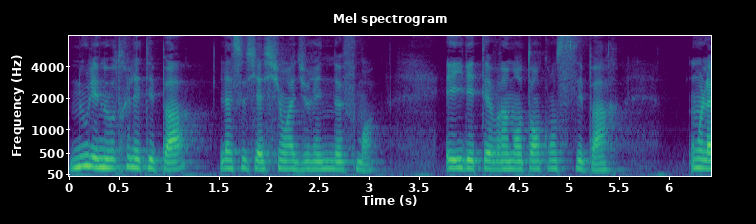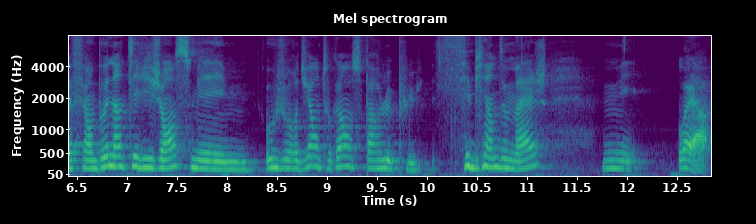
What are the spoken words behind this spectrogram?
Nous, les nôtres, l'étaient pas. L'association a duré neuf mois. Et il était vraiment temps qu'on se sépare. On l'a fait en bonne intelligence, mais aujourd'hui, en tout cas, on se parle plus. C'est bien dommage, mais voilà.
